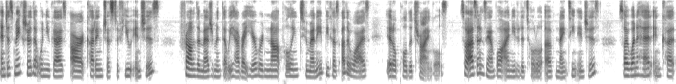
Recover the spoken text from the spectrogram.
And just make sure that when you guys are cutting just a few inches from the measurement that we have right here. We're not pulling too many because otherwise it'll pull the triangles. So as an example, I needed a total of 19 inches. So I went ahead and cut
